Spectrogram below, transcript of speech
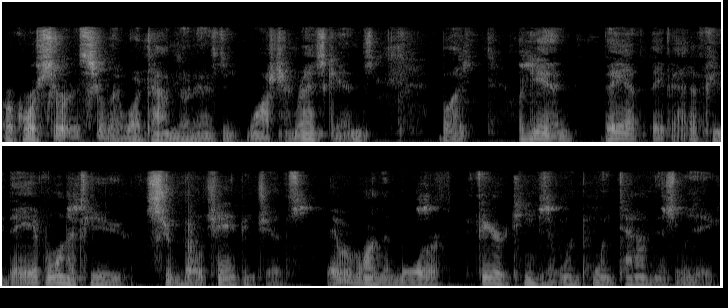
of course, certainly at one time known as the Washington Redskins, but again, they have they've had a few, they have won a few Super Bowl championships. They were one of the more feared teams at one point in time in this league.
